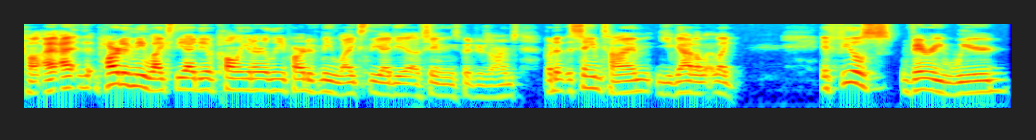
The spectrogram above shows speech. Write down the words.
call, I, I part of me likes the idea of calling it early part of me likes the idea of saving these pitchers arms but at the same time you gotta like it feels very weird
